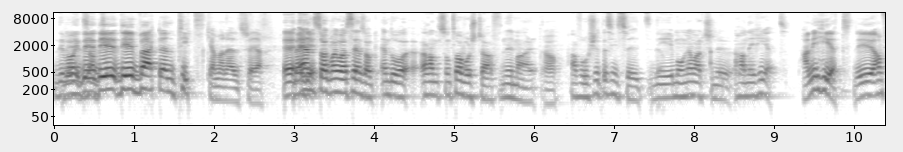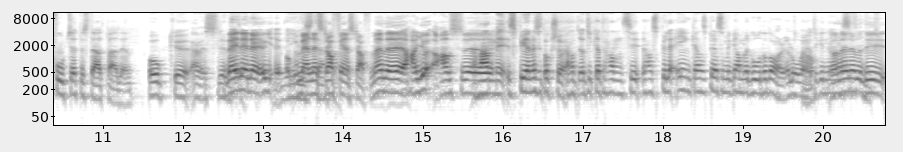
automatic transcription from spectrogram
Det var Det, intressant. det, det är värt en titt kan man väl säga. Eh, Men en sak, man kan bara säga en sak ändå. Han som tar vår straff, Neymar, Ja. han fortsätter sin svit. Det är många matcher nu. Han är het. Han är het, är, han fortsätter statpadden. Och... Eh, nej. Nej, nej, Det men en straff är en straff. Men eh, han gör, hans... eh, Han med, spelmässigt också. Han, jag tycker att han, han spelar enkelt, han spelar som i gamla goda dagar. Jag lovar. Jag tycker Ja, nej, nej, men, det,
